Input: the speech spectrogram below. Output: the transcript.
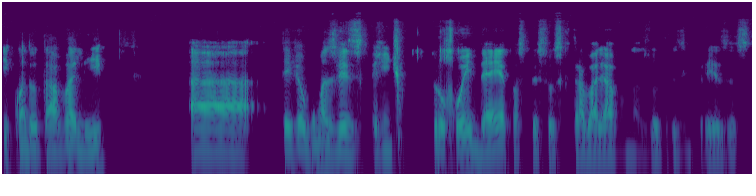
e quando eu estava ali, teve algumas vezes que a gente trocou ideia com as pessoas que trabalhavam nas outras empresas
